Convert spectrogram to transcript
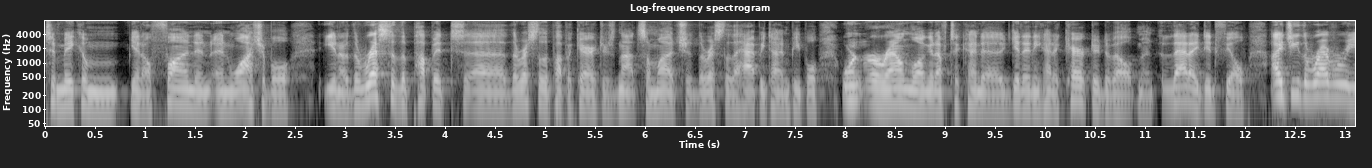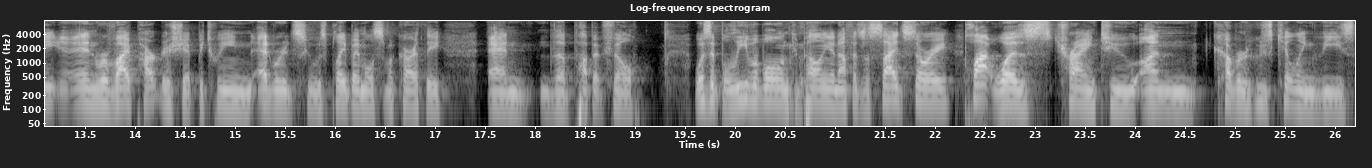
to make them you know fun and, and watchable. You know the rest of the puppet uh, the rest of the puppet characters not so much. The rest of the happy time people weren't around long enough to kind of get any kind of character development. That i did feel. Ig the rivalry and revived partnership between edwards who was played by melissa mccarthy and the puppet phil was it believable and compelling enough as a side story? Plot was trying to uncover who's killing these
